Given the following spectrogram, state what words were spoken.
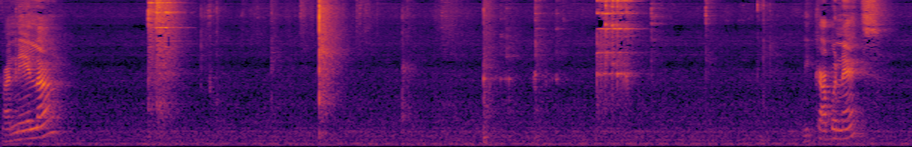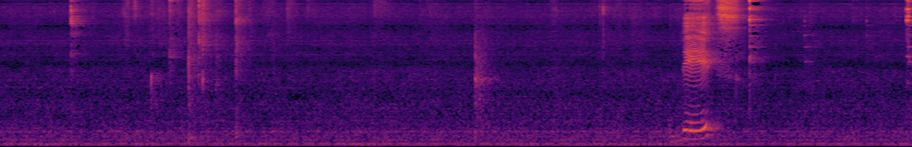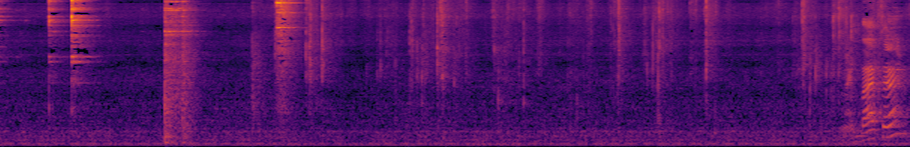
Vanilla. Bicarbonate dates. My butter.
